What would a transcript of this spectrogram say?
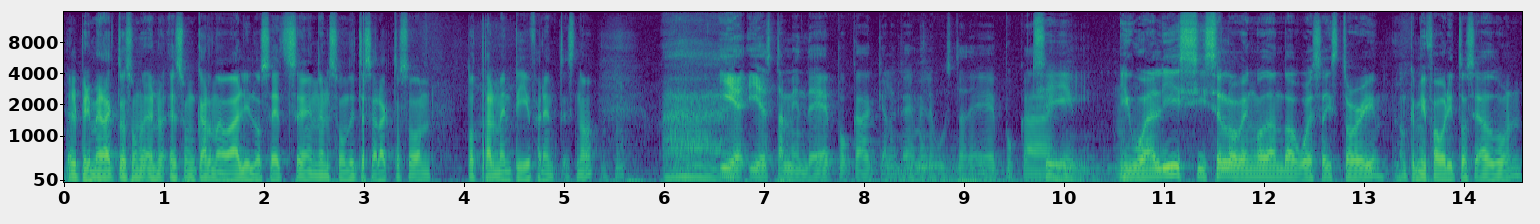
el primer acto es un, es un carnaval y los sets en el segundo y tercer acto son totalmente diferentes, ¿no? Y, y es también de época, que a la academia le gusta de época. Sí. y- Igual y sí se lo vengo dando a West Side Story, aunque mi favorito sea Dune.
